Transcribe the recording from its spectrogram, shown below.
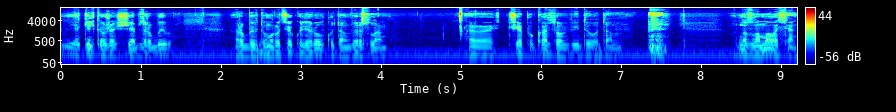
я кілька вже щеп зробив. Робив тому році окуліровку, там виросла. Е, Ще показував відео, там одна зламалася,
